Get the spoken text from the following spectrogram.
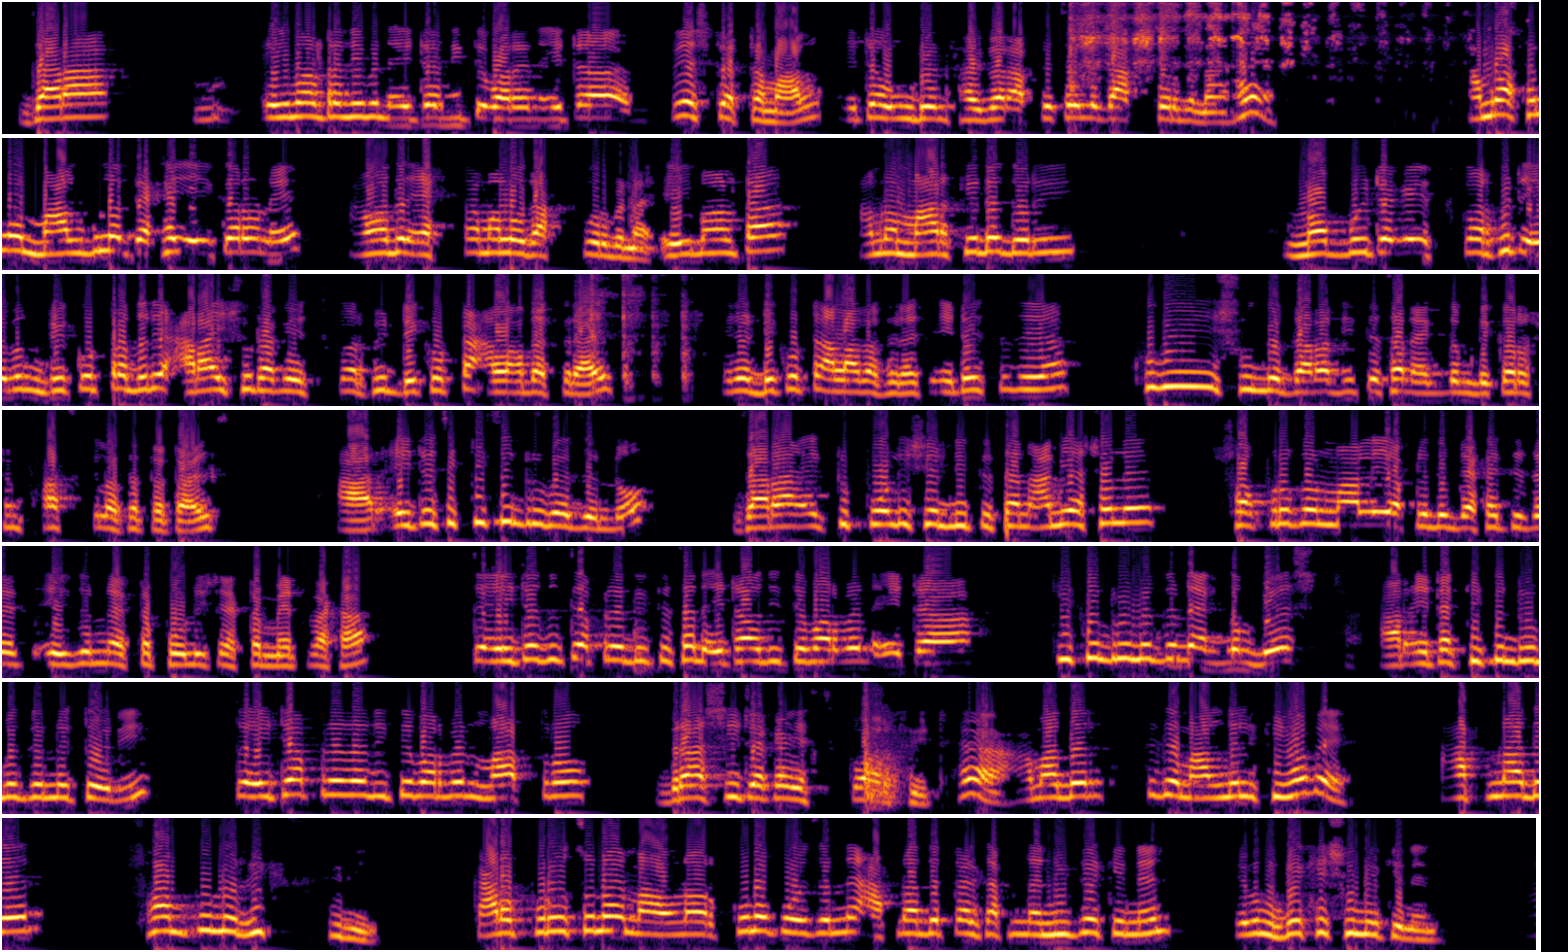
যারা এই মালটা নেবেন এটা নিতে পারেন। এটা বেস্ট একটা মাল। এটা উডেন ফাইবার আপনি চাইলে দাগ করবে না হ্যাঁ? আমরা আসলে মালগুলো দেখাই এই কারণে আমাদের একটা মালও দাগ করবে না। এই মালটা আমরা মার্কেটে ধরি নব্বই টাকা স্কোয়ার ফিট এবং ডেকোরটা ধরি আড়াইশো টাকা স্কোয়ার ফিট ডেকোরটা আলাদা প্রাইস এটা ডেকোরটা আলাদা প্রাইস এটা হচ্ছে যে খুবই সুন্দর। যারা দিতে চান একদম ডেকোরেশন ফার্স্ট ক্লাস একটা টাইলস আর এটা হচ্ছে কিচেন রুমের জন্য। যারা একটু পলিশের নিতে চান, আমি আসলে সব রকম মালই আপনাদের দেখাইতে চাই। এই জন্য একটা পলিশ একটা ম্যাট রাখা। তো এইটা যদি আপনি দিতে চান, এটাও দিতে পারবেন। এটা কিচেন রুমের জন্য একদম বেস্ট আর এটা কিচেন রুমের জন্য তৈরি। তো এটা আপনারা নিতে পারবেন মাত্র বিরাশি টাকা স্কোয়ার ফিট হ্যাঁ আমাদের থেকে মাল নিলে কি হবে? আপনাদের সম্পূর্ণ রিস্ক ফ্রি কারও প্ররোচনায় মাল নেওয়ার কোনো প্রয়োজন নেই। আপনাদের টাইলস আপনারা নিজে কিনেন এবং দেখে শুনে কিনেন।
